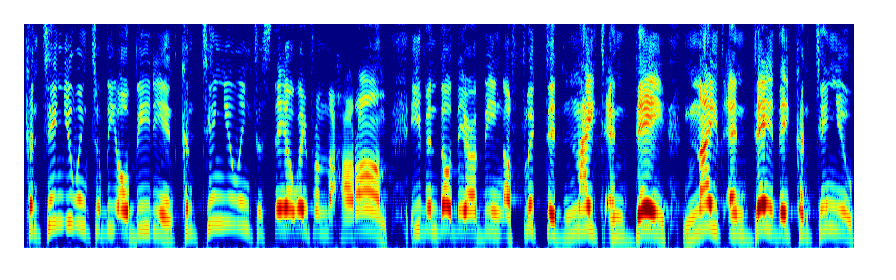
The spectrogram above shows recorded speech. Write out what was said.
continuing to be obedient, continuing to stay away from the haram, even though they are being afflicted night and day, night and day, they continue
